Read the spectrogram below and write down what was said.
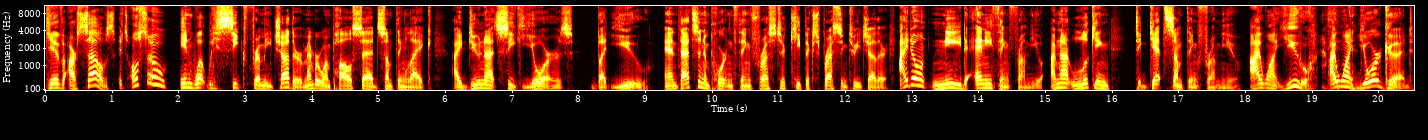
give ourselves, it's also in what we seek from each other. Remember when Paul said something like, I do not seek yours, but you. And that's an important thing for us to keep expressing to each other. I don't need anything from you. I'm not looking to get something from you. I want you. I want your good.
